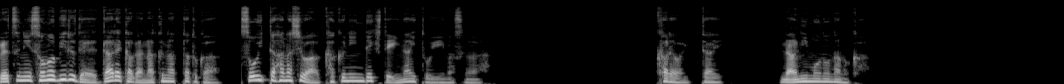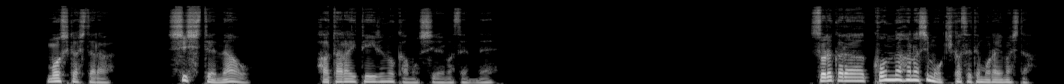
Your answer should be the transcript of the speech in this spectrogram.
別にそのビルで誰かが亡くなったとか、そういった話は確認できていないと言いますが、彼は一体何者なのか。もしかしたら、死してなお、働いているのかもしれませんね。それからこんな話も聞かせてもらいました。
